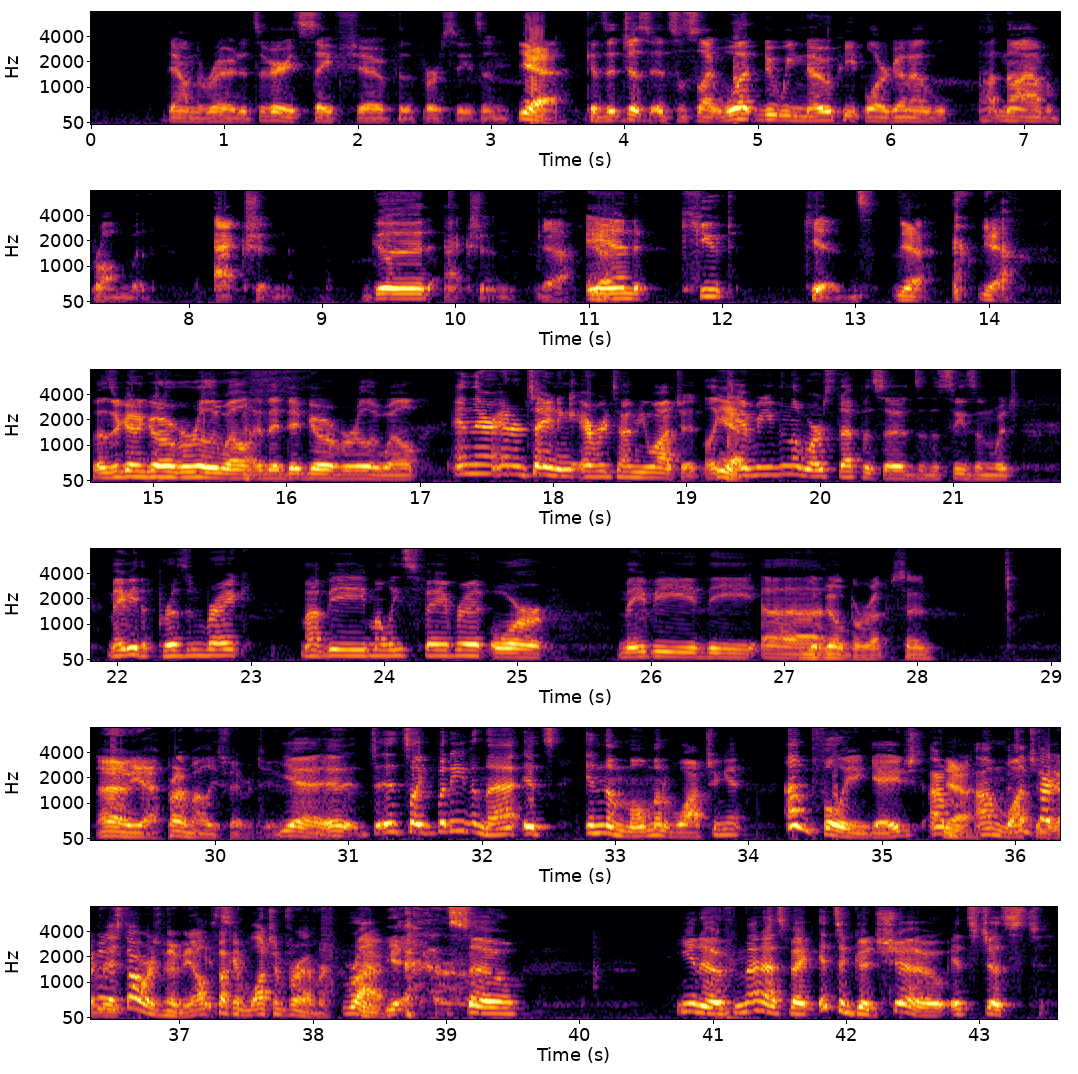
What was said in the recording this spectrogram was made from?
down the road. It's a very safe show for the first season Yeah, because it just it's just like what do we know people are gonna not have a problem with? Action, good action, Yeah. and cute kids. yeah, Yeah. Those are going to go over really well, and they did go over really well. And they're entertaining every time you watch it. Like Yeah. every, even the worst episodes of the season, which maybe the Prison Break might be my least favorite, or maybe the uh, the Bill Burr episode. Oh yeah, probably my least favorite too. yeah. It, it's like, but even that, it's in the moment of watching it. I'm fully engaged. I'm Yeah. I'm It's a thirty every minute Star Wars movie. I'll fucking watch them forever. right. Yeah. so you know from that aspect it's a good show it's just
